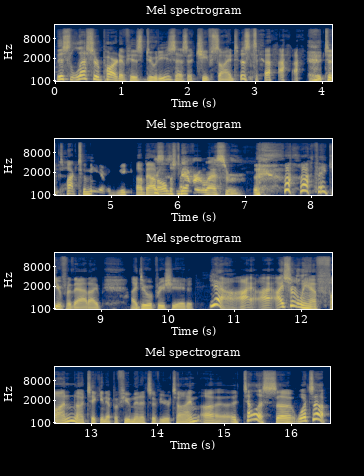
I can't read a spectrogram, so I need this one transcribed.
this lesser part of his duties as a chief scientist to talk to me every week about this all the stuff. Never lesser. Thank you for that. I I do appreciate it. Yeah, I, I, I certainly have fun uh, taking up a few minutes of your time. Uh, tell us uh, what's up.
